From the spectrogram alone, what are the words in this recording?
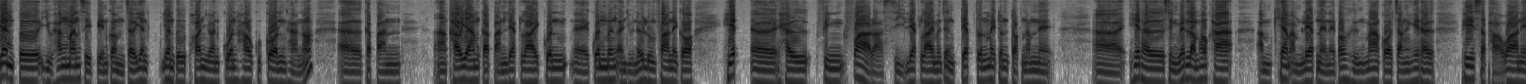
ย้อนเปออยู่ห้างมันสิเปลี่ยนก็เจอย้อนย้อนเปอพรย้อนกวนเฮากุกนค่ะเนาะเอ่อกับปัน อ่าข้าวยามกับปันเรียกลายกวนเอ่อกวนเมืองอันอยู่ในลุมฟ้าในก็เฮ็ดเอ่อเฮาฟิงฟ้าราสีเรียกลายมันจึงเตียบต้นไม้ต้นตอกนำแน่อ่าเฮ็ดเฮาสิ่งแวดล้อมเฮาค่ะอำเข้มอำแลบในในเป้าหึงมากก็จังเฮ็ดเฮาเพศสภาวะเนี่ย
